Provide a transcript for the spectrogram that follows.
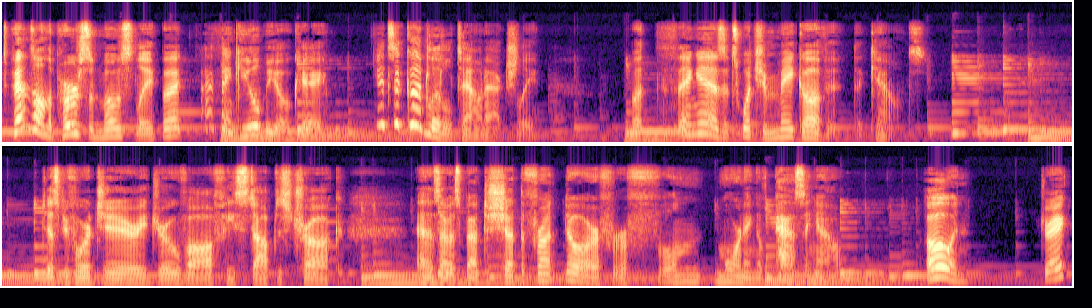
Depends on the person mostly, but I think you'll be okay. It's a good little town, actually. But the thing is, it's what you make of it that counts. Just before Jerry drove off, he stopped his truck as I was about to shut the front door for a full morning of passing out. Oh, and Drake?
